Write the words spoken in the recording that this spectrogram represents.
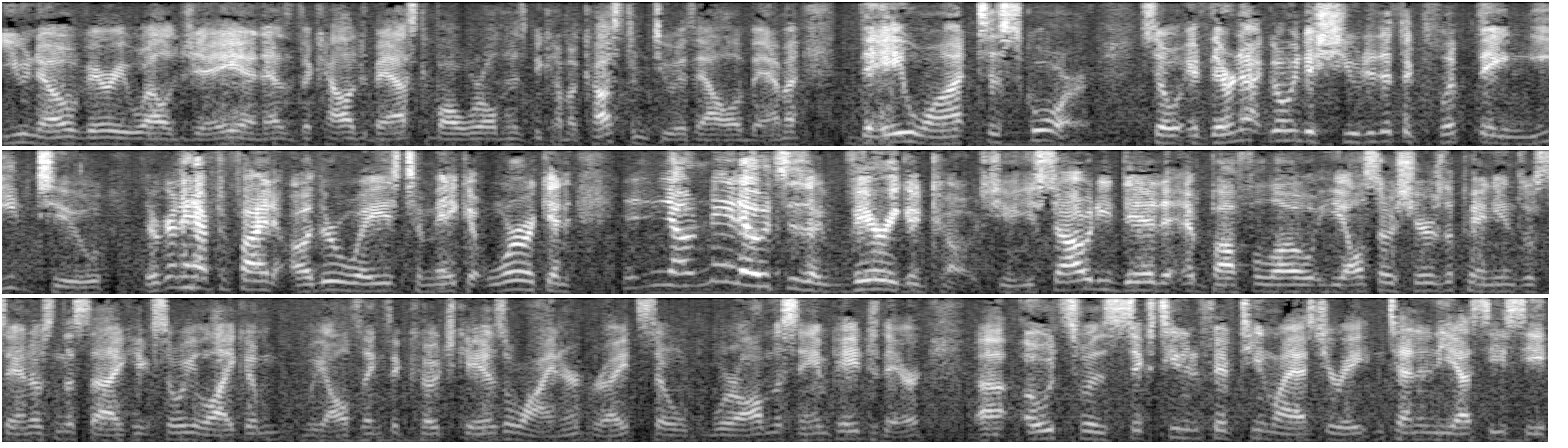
you know very well, Jay, and as the college basketball world has become accustomed to with Alabama, they want to score. So if they're not going to shoot it at the clip they need to, they're going to have to find other ways to make it work. And you know, Nate Oats is a very good coach. You, you saw what he did at Buffalo. He also shares opinions with Sandos and the Sidekicks, so we like him. We all think that Coach K is a whiner, right? So we're all on the same page there. Uh, Oats was 16 and 15 last year, 8 and 10 in the SEC.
